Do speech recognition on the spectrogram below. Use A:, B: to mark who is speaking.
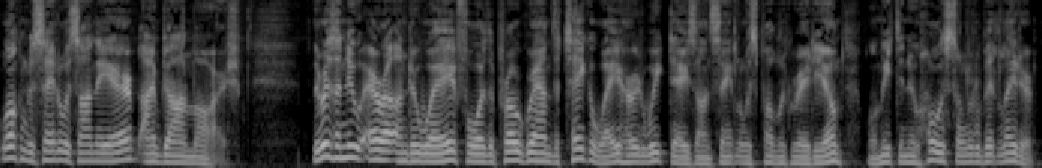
A: Welcome to St. Louis on the Air. I'm Don Marsh. There is a new era underway for the program The Takeaway, heard weekdays on St. Louis Public Radio. We'll meet the new host a little bit later.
